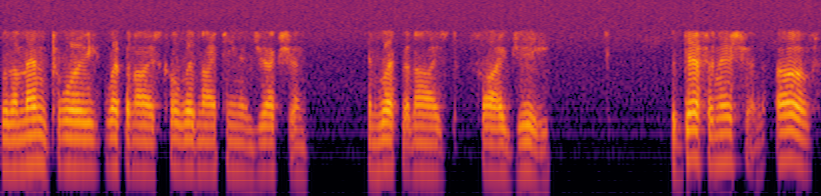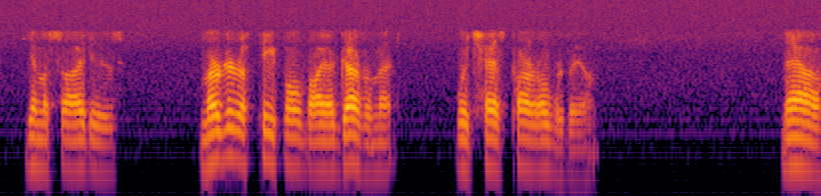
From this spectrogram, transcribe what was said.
with a mandatory weaponized COVID 19 injection and weaponized 5G. The definition of democide is murder of people by a government which has power over them. Now,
